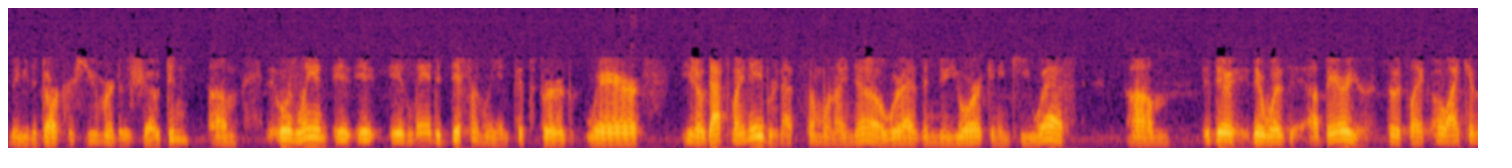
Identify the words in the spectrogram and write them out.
maybe the darker humor to the show didn't um, or land it, it, it landed differently in Pittsburgh, where you know that's my neighbor, that's someone I know. Whereas in New York and in Key West, um, there there was a barrier. So it's like, oh, I can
